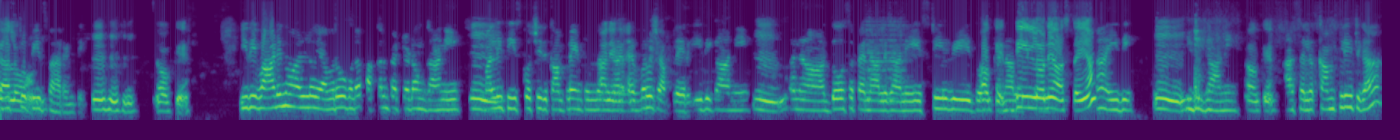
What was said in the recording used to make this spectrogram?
చాలా. Rupees warranty okay. ఇది వాడిన వాళ్ళు ఎవరు కూడా పక్కన పెట్టడం గానీ మళ్ళీ తీసుకొచ్చి ఇది కంప్లైంట్ ఉందని. ఎవరు చెప్పలేరు. ఇది గానీ దోశ పెనాలు గానీ స్టీల్ వి దీనిలోనే వస్తాయా? ఇది. ఇది గానీ ఓకే. అసలు కంప్లీట్గా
